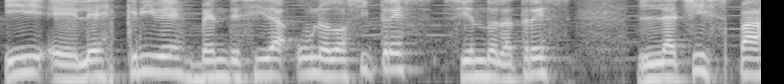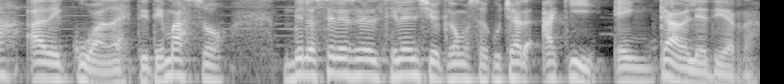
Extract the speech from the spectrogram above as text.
y eh, le escribe Bendecida 1, 2 y 3, siendo la 3 la chispa adecuada, este temazo de los seres del silencio que vamos a escuchar aquí en Cable a Tierra.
